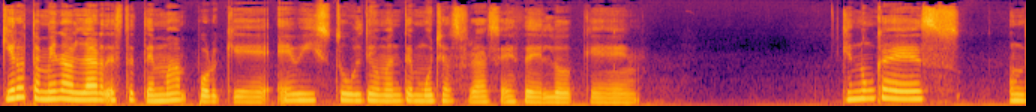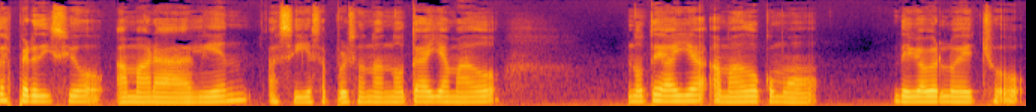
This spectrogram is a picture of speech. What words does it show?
Quiero también hablar de este tema porque he visto últimamente muchas frases de lo que que nunca es un desperdicio amar a alguien así esa persona no te haya amado no te haya amado como debió haberlo hecho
